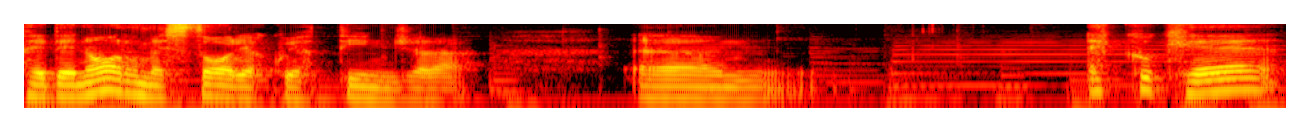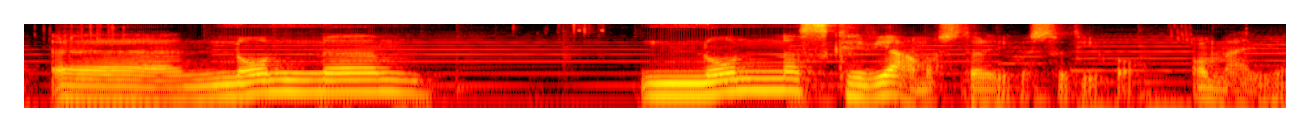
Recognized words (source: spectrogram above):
ed enorme storia a cui attingere, ehm, ecco che eh, non, non scriviamo storie di questo tipo, o meglio,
